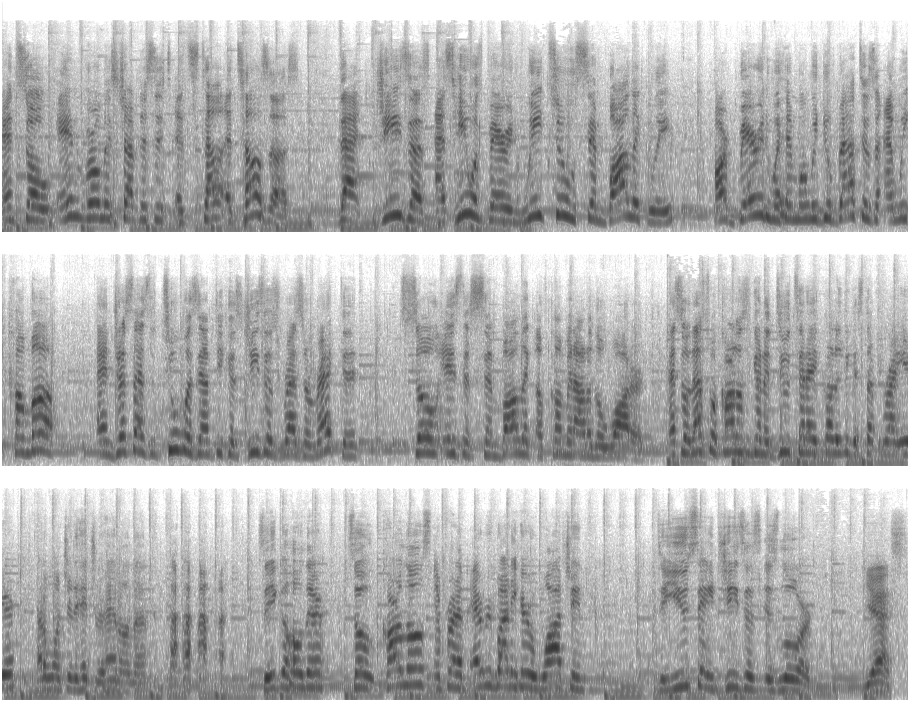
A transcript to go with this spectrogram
And so in Romans chapter 6, it's tell, it tells us that Jesus, as he was buried, we too symbolically are buried with him when we do baptism and we come up. And just as the tomb was empty because Jesus resurrected, so is the symbolic of coming out of the water. And so that's what Carlos is gonna do today. Carlos, you can step right here. I don't want you to hit your head on that. so you can hold there. So Carlos, in front of everybody here watching, do you say Jesus is Lord? Yes.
